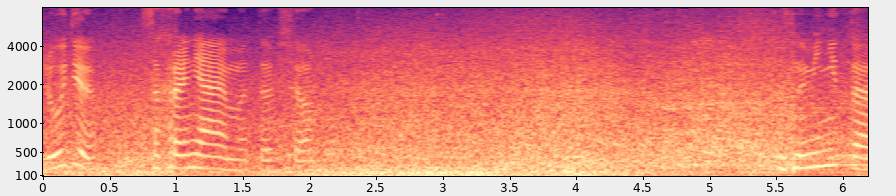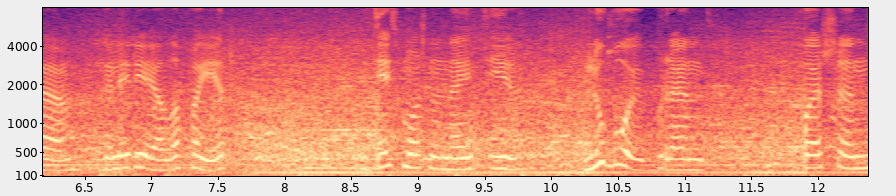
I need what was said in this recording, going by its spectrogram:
люди, сохраняем это все. Знаменитая галерея Лафайет. Здесь можно найти любой бренд fashion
